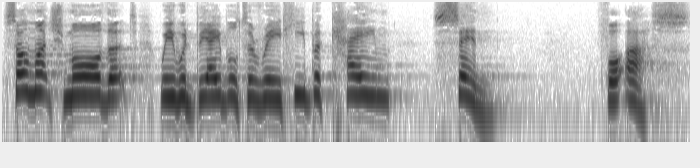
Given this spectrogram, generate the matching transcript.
So much more that we would be able to read, He became sin for us.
